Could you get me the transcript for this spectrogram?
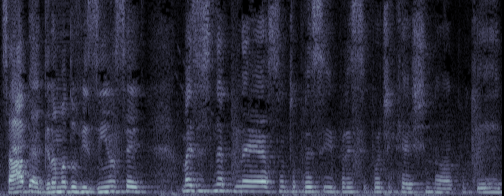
Sabe? A grama do vizinho ser. Mas isso não é, não é assunto para esse, pra esse podcast, não. É porque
